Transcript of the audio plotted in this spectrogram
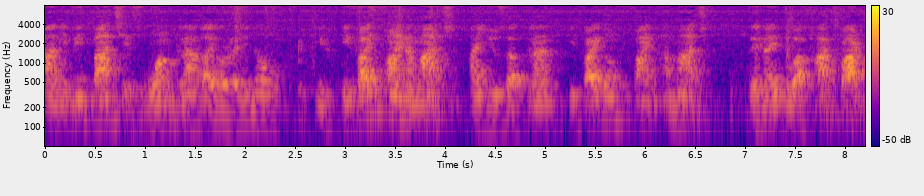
and if it matches one plan I already know. If, if I find a match, I use that plan. If I don't find a match, then I do a hard part,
